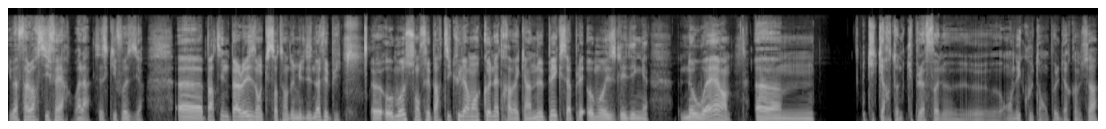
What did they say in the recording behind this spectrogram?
il va falloir s'y faire. Voilà, c'est ce qu'il faut se dire. Euh, Party in Paris, donc sorti en 2019, et puis euh, Homo sont fait particulièrement connaître avec un EP qui s'appelait Homo is Leading Nowhere. Euh, qui cartonne, qui plafonne euh, en écoute, hein, on peut le dire comme ça.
